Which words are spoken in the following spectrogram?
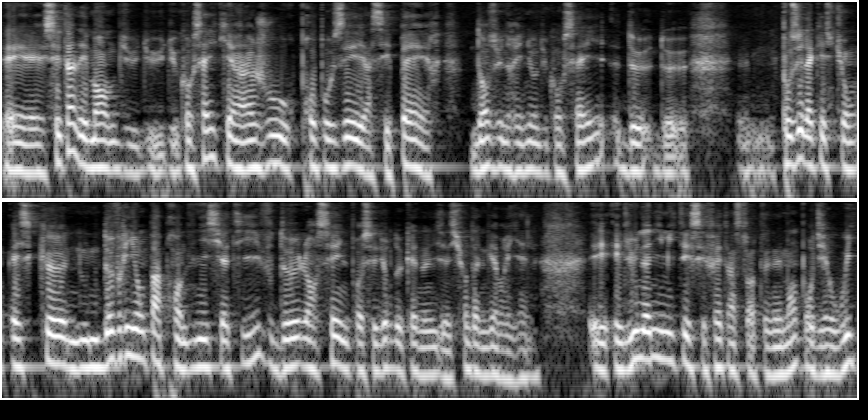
C'est un des membres du, conseil qui a un jour proposé à ses pères, dans une réunion du conseil, de, euh, poser la question est-ce que nous ne devrions pas prendre l'initiative de lancer une procédure de canonisation d'Anne-Gabrielle? Et l'unanimité s'est faite instantanément pour dire oui.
